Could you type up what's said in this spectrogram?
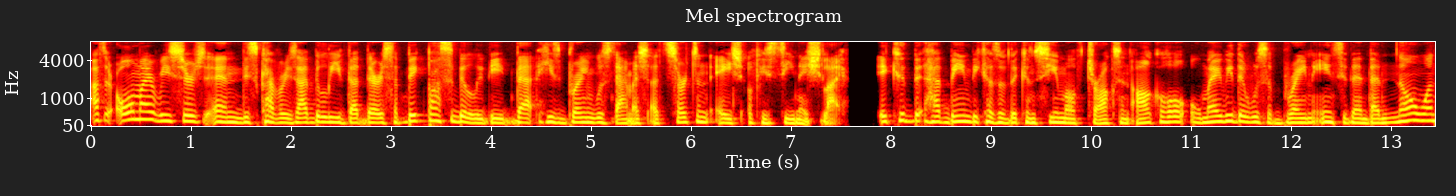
after all my research and discoveries, I believe that there is a big possibility that his brain was damaged at certain age of his teenage life. It could have been because of the consume of drugs and alcohol, or maybe there was a brain incident that no one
